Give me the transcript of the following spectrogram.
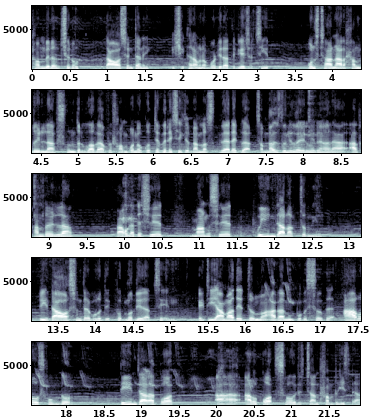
সম্মেলন ছিল টাওয়ার সেন্টারে সেখানে আমরা বডিরা থেকে এসেছি। অনুষ্ঠান, আলহামদুলিল্লাহ, সুন্দরভাবে আমরা সম্পন্ন করতে পেরেছি। আমরা আলহামদুলিল্লাহ বাংলাদেশের মানুষের উইন জানার জন্য এই টাওয়ার সেন্টারের মধ্যে যত্ন দিয়ে যাচ্ছে। এটি আমাদের জন্য আগামী ভবিষ্যতে আরও সুন্দর দিন জানার পথ আরও পথ সহজ চান আলহামদুলিল্লাহ।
